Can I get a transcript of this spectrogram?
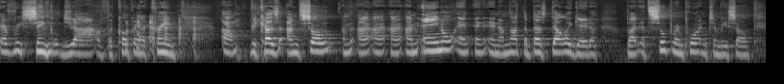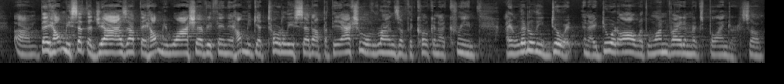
every single jar of the coconut cream um, because I'm so, I'm, I, I, I'm anal and, and, and I'm not the best delegator, but it's super important to me. So um, they help me set the jars up, they help me wash everything, they help me get totally set up. But the actual runs of the coconut cream, I literally do it, and I do it all with one Vitamix blender. So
